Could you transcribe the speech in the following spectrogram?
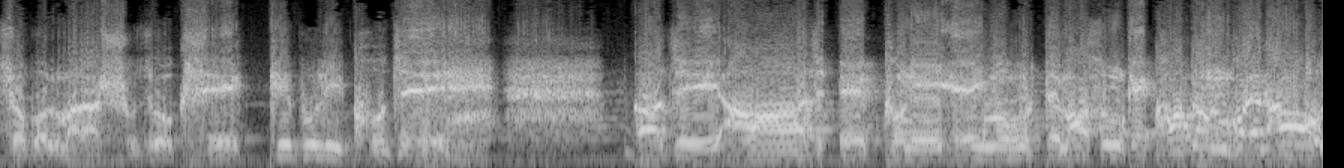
চবল মারার সুযোগ সে কেবলই খোঁজে। কাজে আজ এক্ষুনি এই মুহূর্তে মাসুমকে খতম করে দাও।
